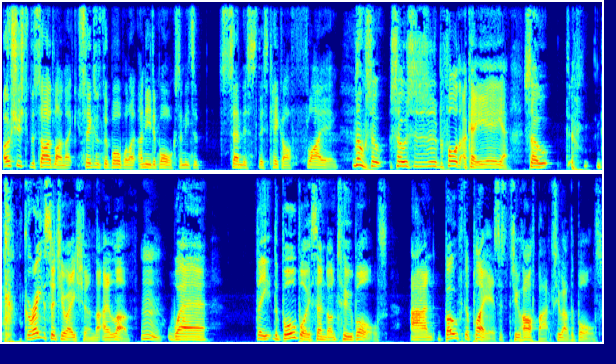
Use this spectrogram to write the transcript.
ushers to the sideline, like signals the ball, but like I need a ball because I need to send this this kick off flying. No, so, so so so before that, okay, yeah, yeah, yeah. So great situation that I love, Mm. where the the ball boys send on two balls, and both the players, it's the two halfbacks who have the balls,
